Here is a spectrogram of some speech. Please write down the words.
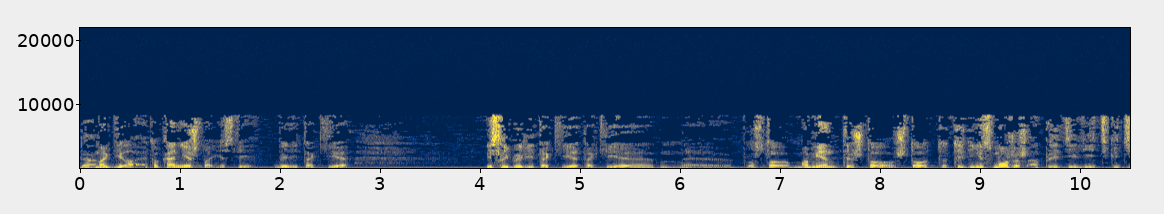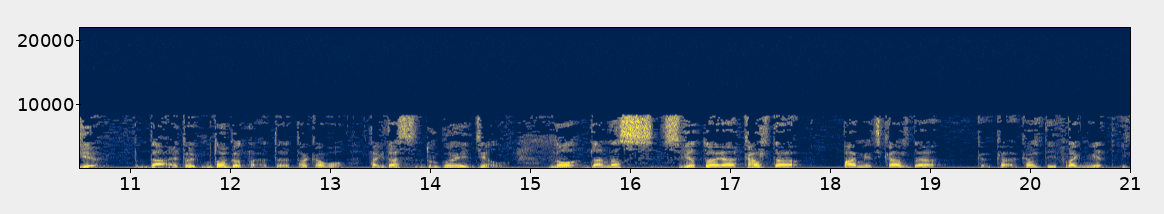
да. могила. Это, конечно, если были такие если были такие, такие э, просто моменты, что, что ты не сможешь определить, где, да, это много таково, тогда другое дело. Но для нас святая каждая память, каждая, каждый фрагмент. И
